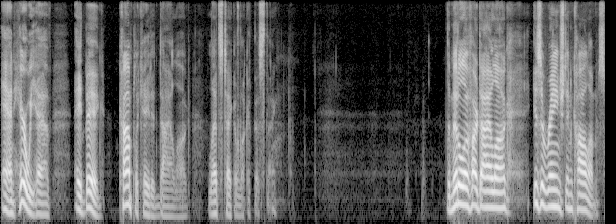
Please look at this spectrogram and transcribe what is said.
And here we have a big, complicated dialog. Let's take a look at this thing. The middle of our dialog is arranged in columns,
